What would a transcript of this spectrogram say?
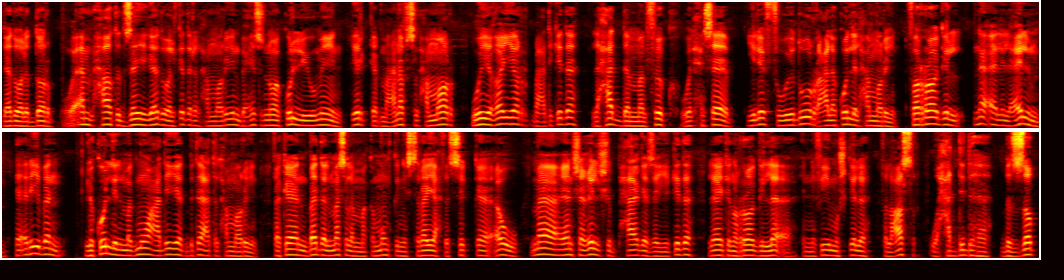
جدول الضرب. وقام حاطط زي جدول كده للحمارين بحيث إن هو كل يومين يركب مع نفس الحمار ويغير بعد كده لحد أما الفقه والحساب يلف ويدور على كل الحمارين. فالراجل نقل العلم تقريبا لكل المجموعة ديت بتاعة الحمارين. فكان بدل مثلا ما كان ممكن يستريح في السكة أو ما ينشغلش بحاجة زي كده لكن الراجل لقى إن في مشكلة في العصر وحددها بالظبط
